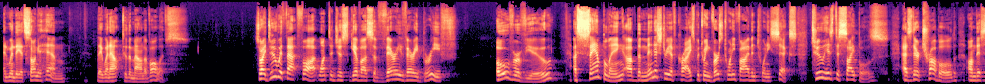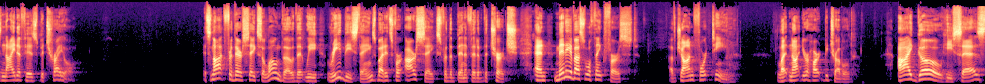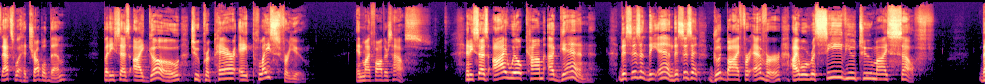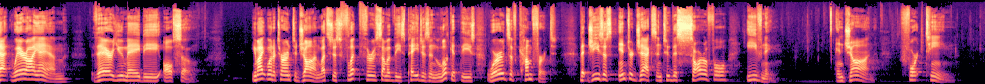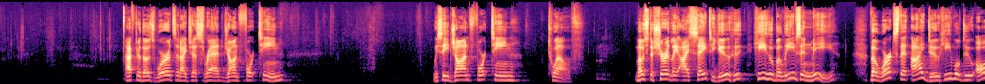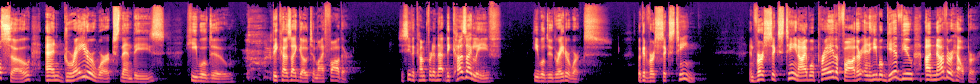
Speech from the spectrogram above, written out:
and when they had sung a hymn, they went out to the Mount of Olives. So I do, with that thought, want to just give us a very, very brief overview, a sampling of the ministry of Christ between verse 25 and 26 to his disciples as they're troubled on this night of his betrayal. It's not for their sakes alone, though, that we read these things, but it's for our sakes, for the benefit of the church. And many of us will think first of John 14 Let not your heart be troubled. I go, he says. That's what had troubled them. But he says, I go to prepare a place for you in my Father's house. And he says, I will come again. This isn't the end. This isn't goodbye forever. I will receive you to myself, that where I am, there you may be also. You might want to turn to John. Let's just flip through some of these pages and look at these words of comfort that Jesus interjects into this sorrowful evening. In John 14, after those words that I just read, John 14, we see John 14, 12. Most assuredly, I say to you, he who believes in me, the works that I do, he will do also, and greater works than these he will do, because I go to my Father. You see the comfort in that? Because I leave, he will do greater works. Look at verse 16. In verse 16, I will pray the Father, and he will give you another helper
